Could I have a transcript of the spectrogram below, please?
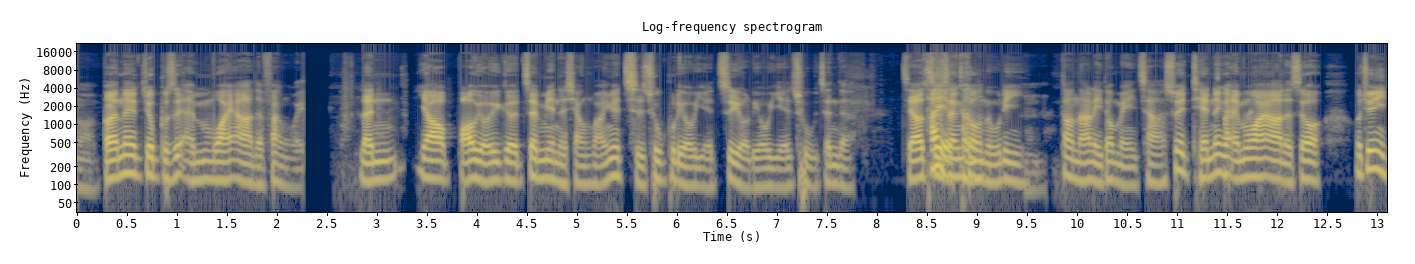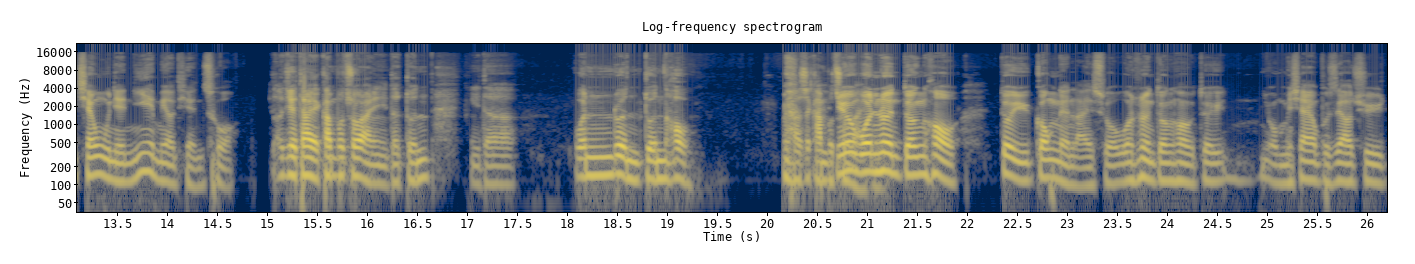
啊，不然那就不是 MYR 的范围。人要保有一个正面的想法，因为此处不留爷，自有留爷处，真的。只要自身够努力，到哪里都没差。所以填那个 MYR 的时候，我觉得你前五年你也没有填错，而且他也看不出来你的敦、你的温润敦厚，他是看不出来。因为温润敦厚对于功能来说，温润敦厚对我们现在又不是要去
